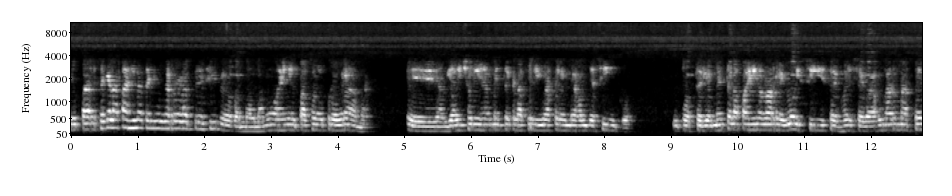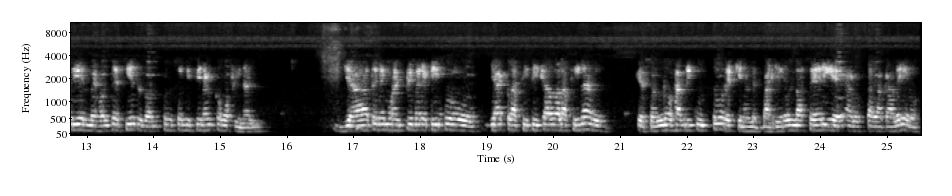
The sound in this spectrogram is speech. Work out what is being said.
Eh, parece que la página tenía un error al principio, cuando hablamos en el paso del programa. Eh, había dicho originalmente que la serie iba a ser el mejor de cinco. Y posteriormente la página lo arregló y sí, se, se va a jugar una serie el mejor de siete, tanto en semifinal como final. Ya tenemos el primer equipo ya clasificado a la final, que son los agricultores quienes les barrieron la serie a los tabacaleros.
